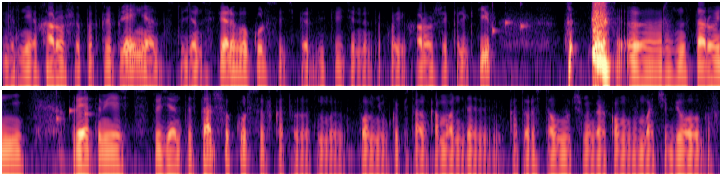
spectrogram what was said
вернее, хорошее подкрепление от студентов первого курса. Теперь действительно такой хороший коллектив разносторонний. При этом есть студенты старших курсов, которые, вот мы помним, капитан команды, который стал лучшим игроком в матче биологов,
